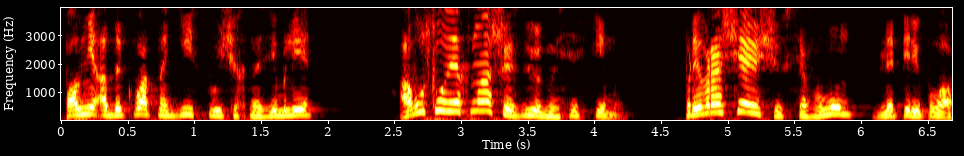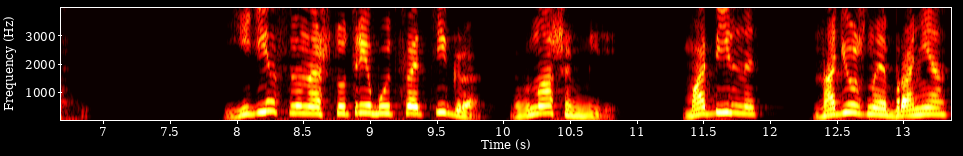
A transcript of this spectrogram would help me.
вполне адекватно действующих на Земле, а в условиях нашей звездной системы, превращающихся в лом для переплавки. Единственное, что требуется от «Тигра» в нашем мире – мобильность, надежная броня,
